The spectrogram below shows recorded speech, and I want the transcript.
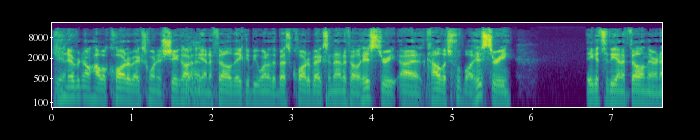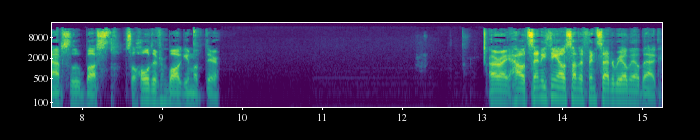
you yeah. never know how a quarterback's going to shake out in the NFL. They could be one of the best quarterbacks in NFL history, uh, college football history. They get to the NFL and they're an absolute bust. It's a whole different ballgame up there. All right, Houts. Anything else on the Finside Rail mailbag?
